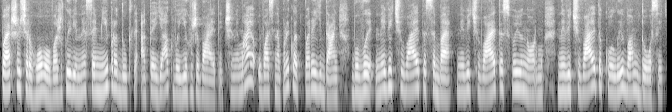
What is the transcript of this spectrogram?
Першочергово важливі не самі продукти, а те, як ви їх вживаєте. Чи немає у вас, наприклад, переїдань, бо ви не відчуваєте себе, не відчуваєте свою норму, не відчуваєте, коли вам досить.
